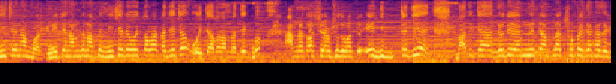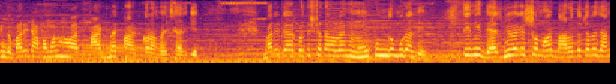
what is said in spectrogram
নিচে নামবো আর কি। নিচে নামতে নামতে নিচের ওই তলাটা যেটা, ওইটা আবার আমরা দেখব। আমরা তো আসছিলাম শুধুমাত্র এই দিকটা দিয়ে। বাড়িটা যদিও এমনিতে আপনার ছোটই দেখা যায়, কিন্তু বাড়িটা আমার মনে হয় পার্ট বাই পার্ট করা হয়েছে আর কি। বাড়িটার প্রতিষ্ঠাতা হলেন মুকুন্দ মুরালি। তিনি দেশ বিভাগের সময় ভারতে চলে যান,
